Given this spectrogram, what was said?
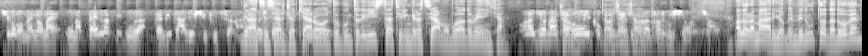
secondo me non è una bella figura per l'Italia istituzionale. Grazie Questo- Sergio, è chiaro il tuo punto di vista, ti ringraziamo, buona domenica. Buona giornata Ciao. a voi, complimenti ciao, ciao. per la trasmissione. Ciao. Allora Mario, benvenuto, da dove?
